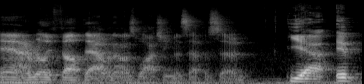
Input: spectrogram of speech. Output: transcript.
And I really felt that when I was watching this episode. yeah it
